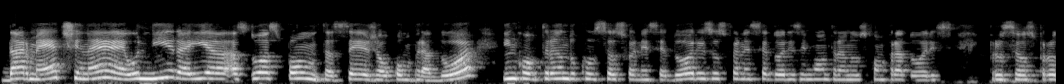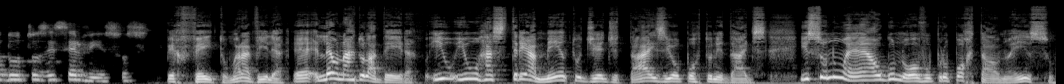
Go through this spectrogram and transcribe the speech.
dar match, né, unir aí as duas pontas, seja o comprador encontrando com os seus fornecedores e os fornecedores encontrando os compradores para os seus produtos e serviços. Perfeito, maravilha. É, Leonardo Ladeira, e, e, o rastreamento de editais e oportunidades? Isso não é algo novo para o portal, não é isso?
